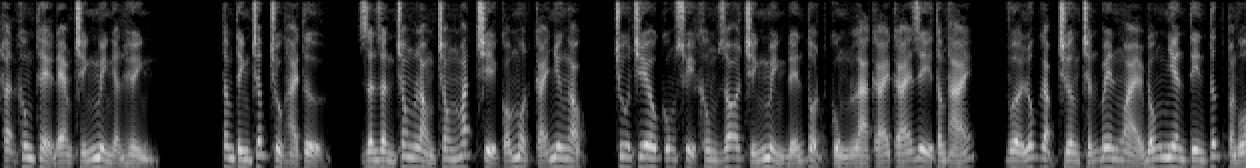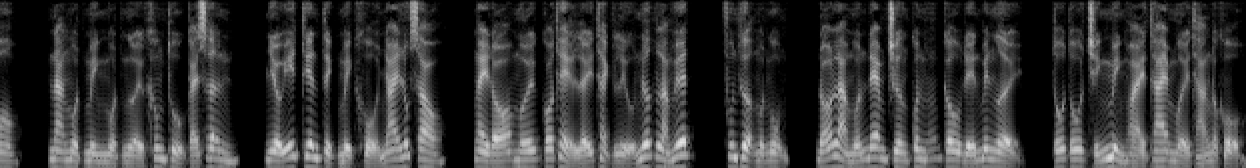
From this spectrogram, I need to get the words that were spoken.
hận không thể đem chính mình nhận hình. Tâm tính chấp trục hài tử, dần dần trong lòng trong mắt chỉ có một cái như Ngọc, Chu Chiêu cũng suy không rõ chính mình đến tuột cùng là cái cái gì tâm thái, vừa lúc gặp Trương Trấn bên ngoài bỗng nhiên tin tức toàn vô, nàng một mình một người không thủ cái sân, nhiều ít thiên tịch mịch khổ nhai lúc sau, ngày đó mới có thể lấy thạch liễu nước làm huyết, phun thượng một ngụm, đó là muốn đem Trương Quân câu đến bên người, tố tố chính mình hoài thai 10 tháng độc khổ.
